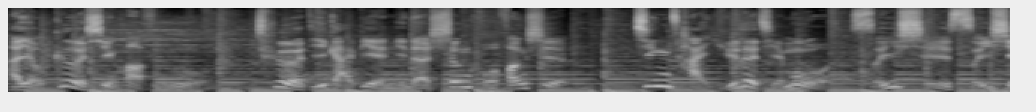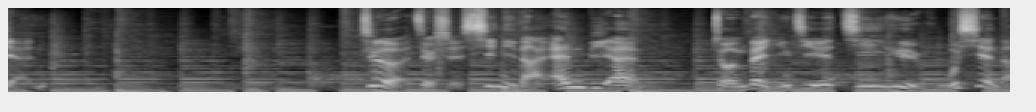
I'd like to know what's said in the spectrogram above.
还有个性化服务，彻底改变您的生活方式。精彩娱乐节目随时随选，这就是新一代 NBN，准备迎接机遇无限的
